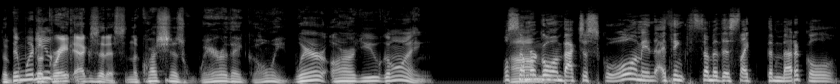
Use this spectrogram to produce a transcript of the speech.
The, Then where do the you- great exodus, and the question is, where are they going? Where are you going? Well, some are Um, going back to school. I mean, I think some of this, like the medical,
